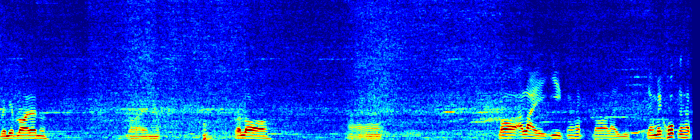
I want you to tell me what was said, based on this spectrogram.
ไปเรียบร้อยแล้วนู่นเรียบร้อยนะครับ ก็รอรออะไรอีกนะครับ รออะไรอีก ยังไม่ครบนะครับ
